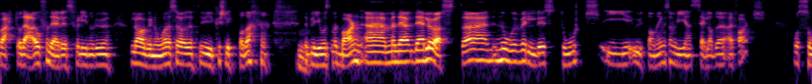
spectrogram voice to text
vært, og det er jo fremdeles fordi når du lager noe, så du gir ikke slipp på det. Mm. Det blir jo som et barn. Uh, men det, det, løste noe veldig stort i utdanning som vi selv hadde erfart. Og så,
